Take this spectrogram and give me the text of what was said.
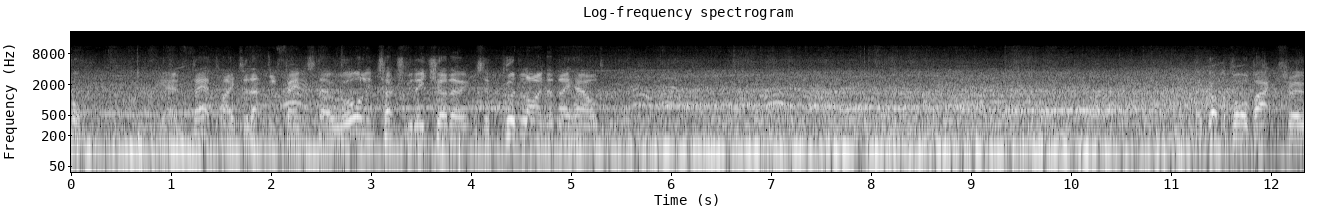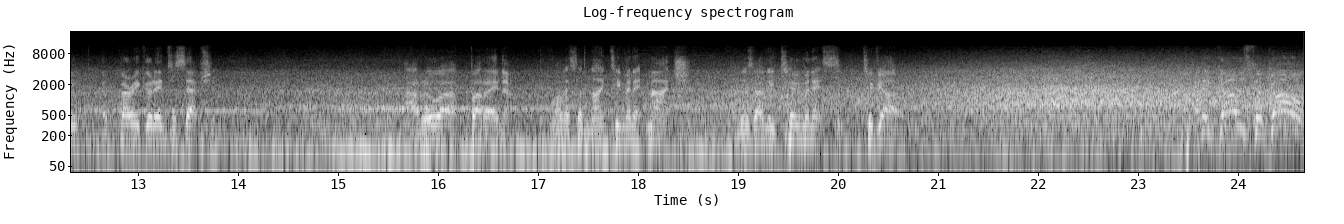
Oh. Yeah, and fair play to that defence. They were all in touch with each other. It was a good line that they held. They've got the ball back through a very good interception. Arua Barrena. Well, it's a 90-minute match, and there's only two minutes to go. And he goes for goal.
